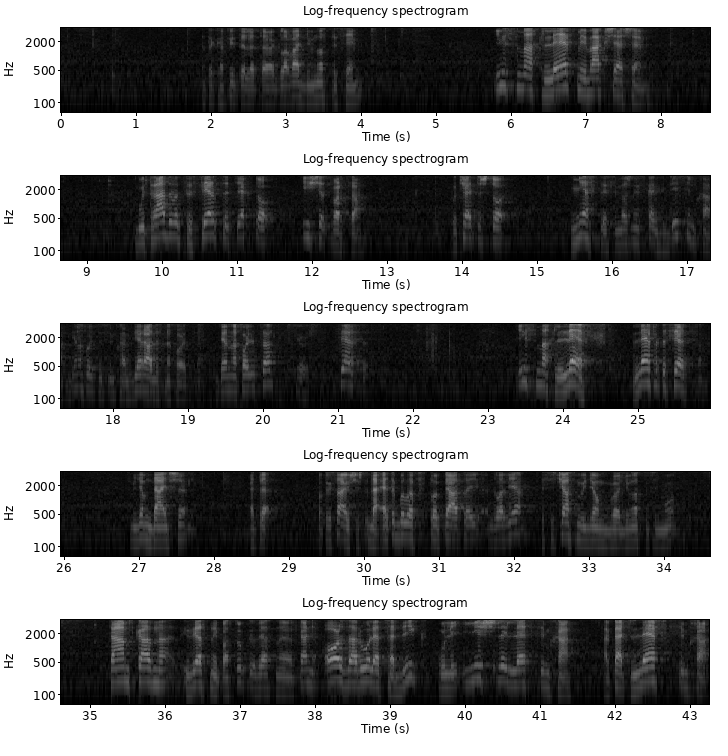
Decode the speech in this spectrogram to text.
Это капитал, это глава 97. Исмах лев мивак шашем. Будет радоваться сердце тех, кто ищет Творца. Получается, что место, если мы должны искать, где симха, где находится симха, где радость находится. Где она находится? Сердце. Сердце. Исмах лев. Лев это сердце. Идем дальше. Это потрясающе. Да, это было в 105 главе. Сейчас мы идем в 97. Там сказано известный посук, известное сказание. Ор заруля цадик ули ишри лев симха. Опять лев симха.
